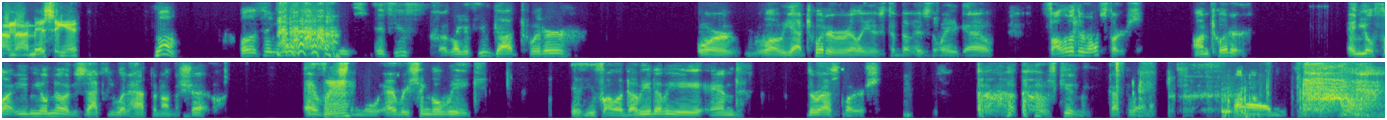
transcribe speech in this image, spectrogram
I'm not missing it. No. Well, the thing is, is if you like, if you've got Twitter or well, yeah, Twitter really is the is the way to go. Follow the wrestlers on Twitter, and you'll find you'll know exactly what happened on the show every mm-hmm. single every single week. If you follow WWE and the wrestlers, excuse me, got the um,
